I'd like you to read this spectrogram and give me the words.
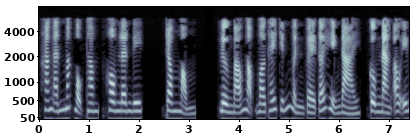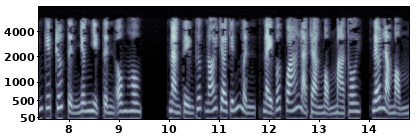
hắn ánh mắt một thâm, hôn lên đi. Trong mộng, đường Bảo Ngọc mơ thấy chính mình về tới hiện đại, cùng nàng âu yếm kiếp trước tình nhân nhiệt tình ôm hôn, Nàng tiềm thức nói cho chính mình, này bất quá là tràn mộng mà thôi, nếu là mộng,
